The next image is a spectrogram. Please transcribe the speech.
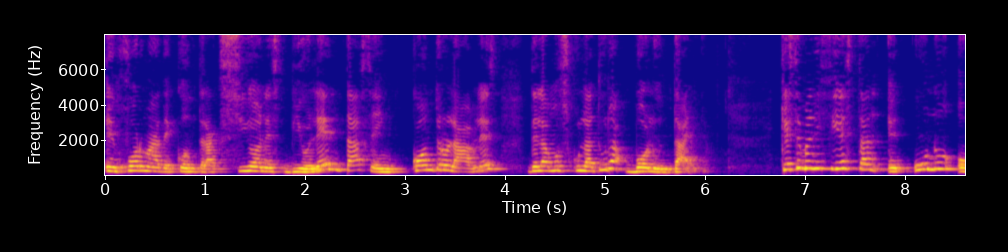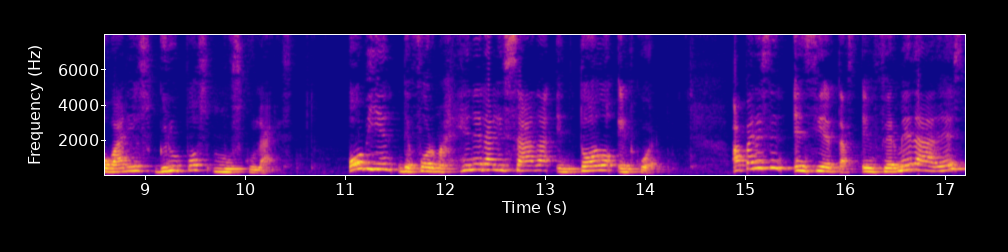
en forma de contracciones violentas e incontrolables de la musculatura voluntaria, que se manifiestan en uno o varios grupos musculares, o bien de forma generalizada en todo el cuerpo. Aparecen en ciertas enfermedades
